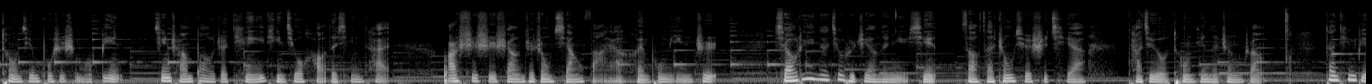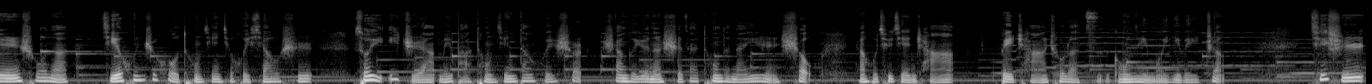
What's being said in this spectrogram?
痛经不是什么病，经常抱着挺一挺就好的心态，而事实上这种想法呀很不明智。小丽呢就是这样的女性，早在中学时期啊。她就有痛经的症状，但听别人说呢，结婚之后痛经就会消失，所以一直啊没把痛经当回事儿。上个月呢，实在痛得难以忍受，然后去检查，被查出了子宫内膜异位症。其实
